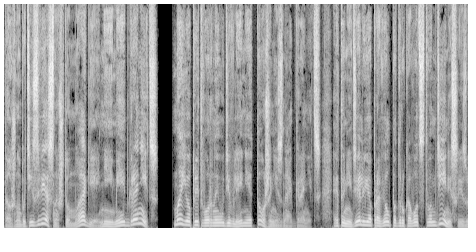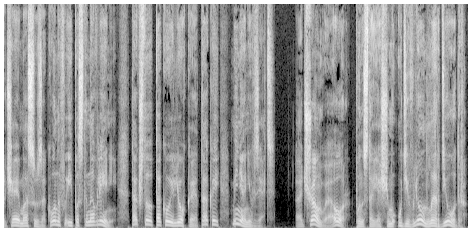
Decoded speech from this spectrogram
должно быть известно, что магия не имеет границ. Мое притворное удивление тоже не знает границ. Эту неделю я провел под руководством Дениса, изучая массу законов и постановлений, так что такой легкой атакой меня не взять. «О чем вы, Аор?» По-настоящему удивлен Лэр Диодр.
